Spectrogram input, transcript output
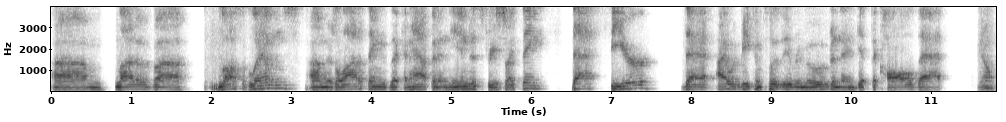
um, a lot of uh, loss of limbs. Um, there's a lot of things that can happen in the industry. So I think that fear that I would be completely removed and then get the call that you know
